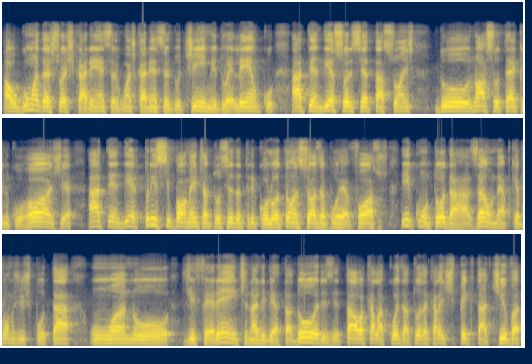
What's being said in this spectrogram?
alguma das suas carências, algumas carências do time, do elenco, atender solicitações do nosso técnico Roger, atender principalmente a torcida tricolor tão ansiosa por reforços e com toda a razão, né? Porque vamos disputar um ano diferente na Libertadores e tal, aquela coisa toda, aquela expectativa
